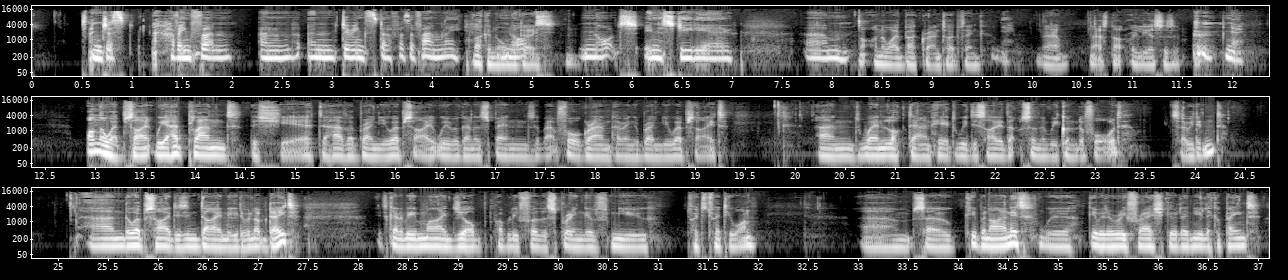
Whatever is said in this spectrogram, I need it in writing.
and just having fun and and doing stuff as a family. Like a normal not, day. Not in a studio. Um, Not on a white background type thing. no, No, that's not really us, is it? no. on the website, we had planned this year to have a brand new website. We were going to spend about four grand having a brand new website. And when lockdown hit, we decided that was something we couldn't afford. So we didn't. And the website is in dire need of an update. It's going to be my job probably for the spring of new 2021. Um, so keep an eye on it. We'll give it a refresh, give it a new lick of paint,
